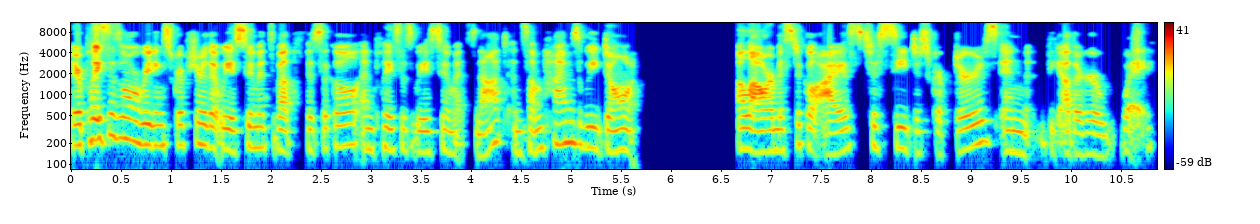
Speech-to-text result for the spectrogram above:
There are places when we're reading scripture that we assume it's about the physical, and places we assume it's not. And sometimes we don't allow our mystical eyes to see descriptors in the other way.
